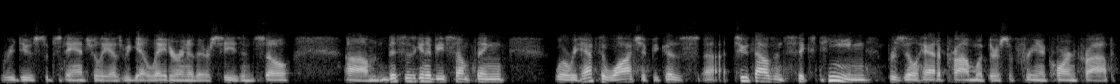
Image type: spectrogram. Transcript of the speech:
reduced substantially as we get later into their season. So um, this is going to be something where we have to watch it because uh, 2016 Brazil had a problem with their safrinha corn crop,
